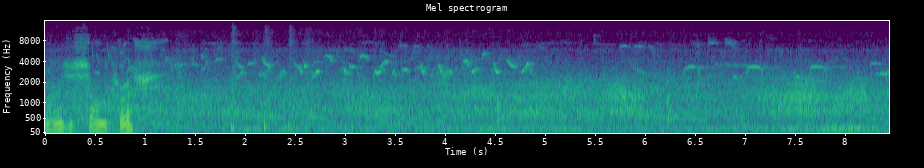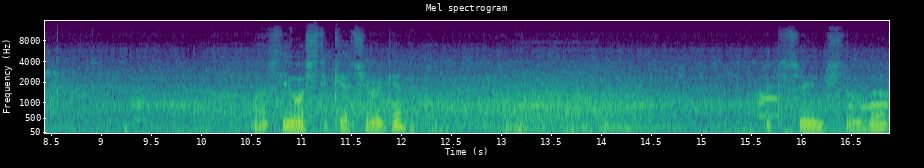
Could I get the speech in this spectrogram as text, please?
There's a song thrush. That's the oyster catcher again. Good to see him still there.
